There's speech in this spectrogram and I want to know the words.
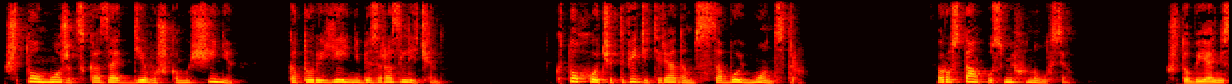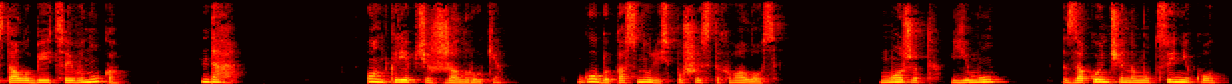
Что может сказать девушка мужчине, который ей не безразличен? Кто хочет видеть рядом с собой монстра? Рустам усмехнулся. Чтобы я не стал убийцей внука? Да. Он крепче сжал руки. Губы коснулись пушистых волос. Может, ему, законченному цинику,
